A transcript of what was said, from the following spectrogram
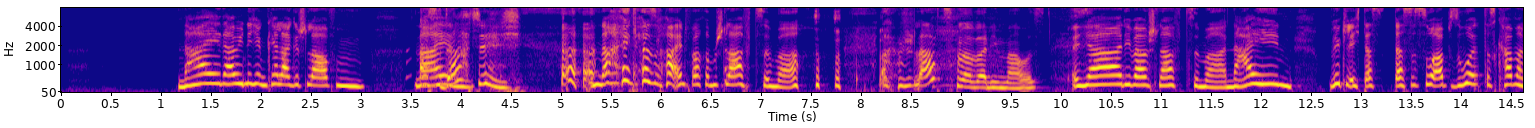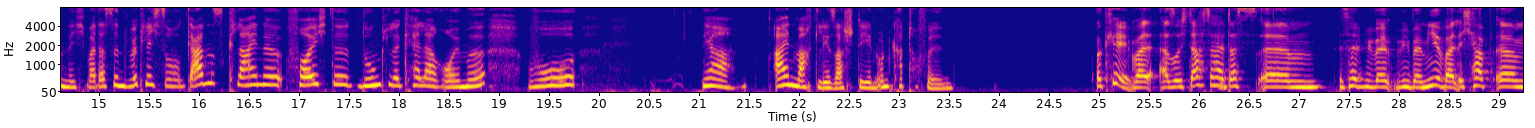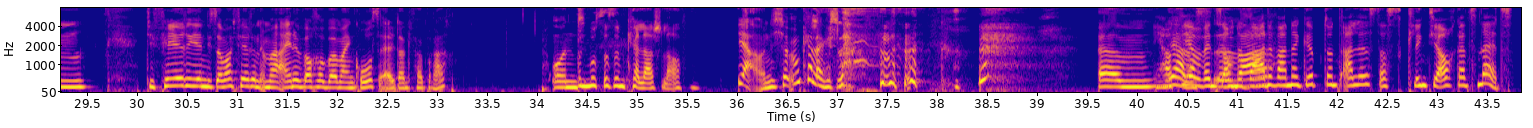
Nein, da habe ich nicht im Keller geschlafen. Nein, Ach, so dachte ich. nein, das war einfach im Schlafzimmer. Im Schlafzimmer war die Maus. Ja, die war im Schlafzimmer. Nein, wirklich, das, das ist so absurd, das kann man nicht, weil das sind wirklich so ganz kleine, feuchte, dunkle Kellerräume, wo, ja, Einmachgläser stehen und Kartoffeln. Okay, weil, also ich dachte halt, das ähm, ist halt wie bei, wie bei mir, weil ich habe ähm, die Ferien, die Sommerferien immer eine Woche bei meinen Großeltern verbracht. Und Und musstest im Keller schlafen. ja, und ich habe im Keller geschlafen. ähm, Ja, okay, das, aber wenn es äh, auch eine war- Badewanne gibt und alles, das klingt ja auch ganz nett.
